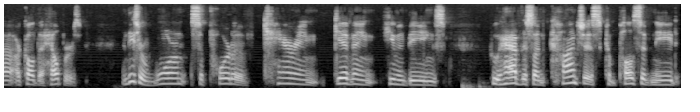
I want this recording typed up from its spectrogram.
uh, are called the helpers, and these are warm, supportive, caring, giving human beings who have this unconscious, compulsive need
